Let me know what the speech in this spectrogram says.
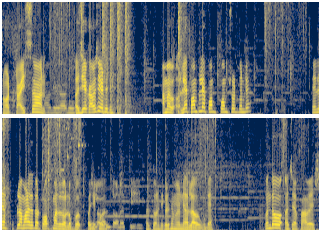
નો આગે હજી એક આવે છે એટલે આમાં લે પંપ લે પંપ પંપ શોટ ગન લે એટલે ઉપલા માળે તો ટોપમાં જતો લગભગ. પછી ખબર. હલતો નથી. કરી તમે મને હલાવું. લે. બંદો અચ્છા ભાવેશ.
